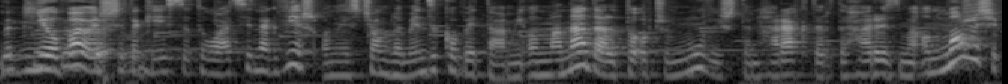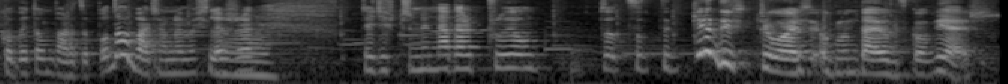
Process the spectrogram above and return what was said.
Znaczy, Nie to- obawiasz się takiej sytuacji, jednak wiesz, on jest ciągle między kobietami, on ma nadal to, o czym mówisz, ten charakter, tę charyzmę. On może się kobietom bardzo podobać, one myślę, że Mm. Te dziewczyny nadal czują to, co ty kiedyś czułaś, oglądając go, wiesz,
